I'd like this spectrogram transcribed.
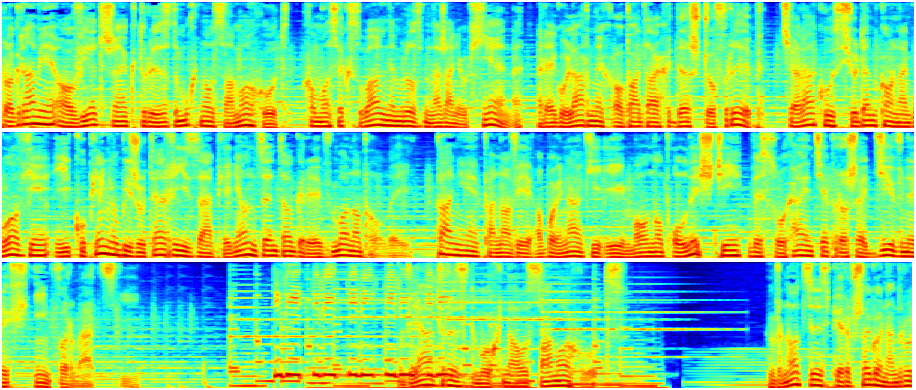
Programie o wietrze, który zdmuchnął samochód, homoseksualnym rozmnażaniu hien, regularnych opadach deszczów ryb, ciaraku z siódemką na głowie i kupieniu biżuterii za pieniądze do gry w Monopoly. Panie, panowie obojnaki i monopoliści, wysłuchajcie proszę dziwnych informacji. Wiatr zdmuchnął samochód. W nocy z 1 na 2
